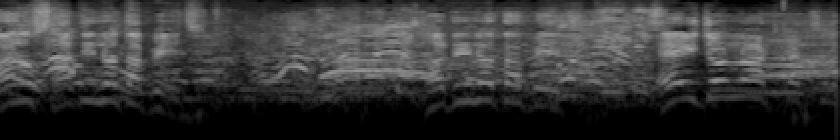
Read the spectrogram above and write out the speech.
মানুষ স্বাধীনতা পেয়েছে। স্বাধীনতা পেয়েছে। এই জন্য আটকাচ্ছিল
